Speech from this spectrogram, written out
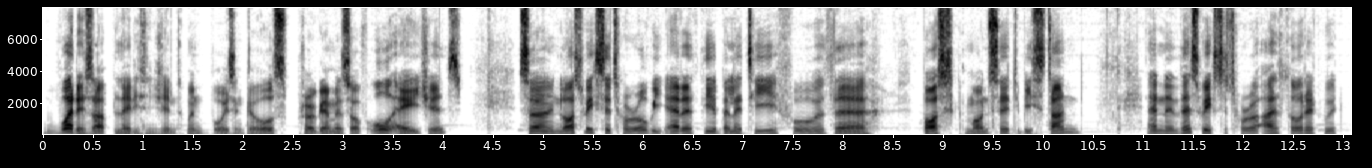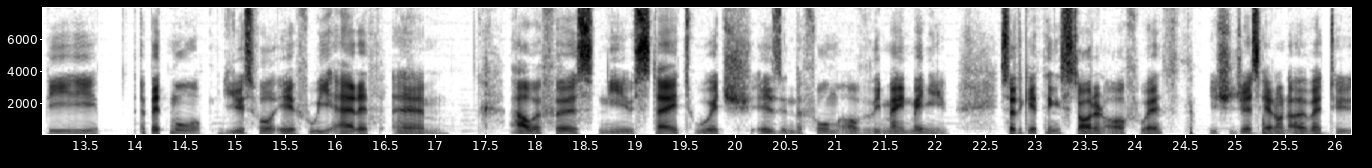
What is up, ladies and gentlemen, boys and girls, programmers of all ages? So in last week's tutorial, we added the ability for the boss monster to be stunned. And in this week's tutorial, I thought it would be a bit more useful if we added um, our first new state, which is in the form of the main menu. So to get things started off with, you should just head on over to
